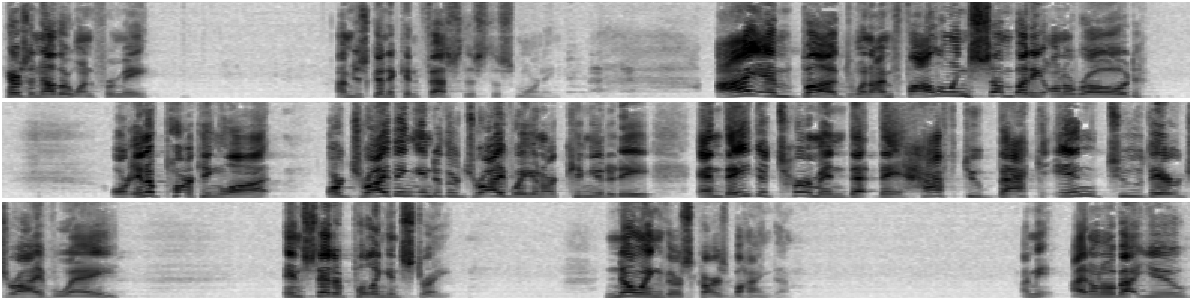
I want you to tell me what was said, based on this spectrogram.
Here's another one for me. I'm just going to confess this this morning. I am bugged when I'm following somebody on a road or in a parking lot or driving into their driveway in our community and they determine that they have to back into their driveway instead of pulling in straight, knowing there's cars behind them. I mean, I don't know about you,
